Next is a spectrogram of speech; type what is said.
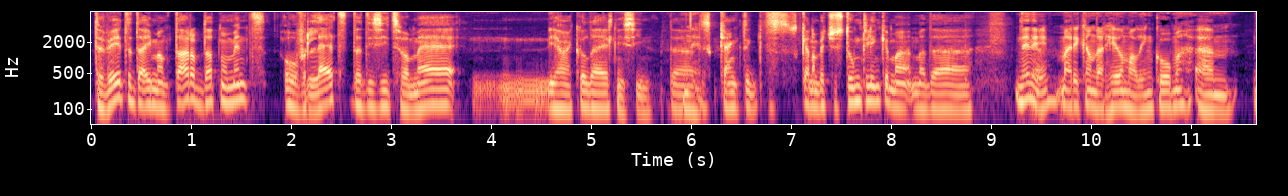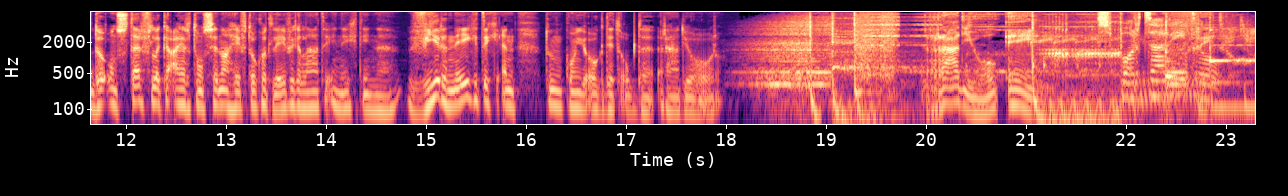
Te weten dat iemand daar op dat moment overlijdt, dat is iets wat mij... Ja, ik wil dat eigenlijk niet zien. Dat, Nee. dus kan, het kan een beetje stoem klinken, maar, maar dat... Nee, nee, maar ik kan daar helemaal in komen. Ehm, de onsterfelijke Ayrton Senna heeft ook het leven gelaten in 1994 en toen kon je ook dit op de radio horen. Radio 1. Sportza Retro.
